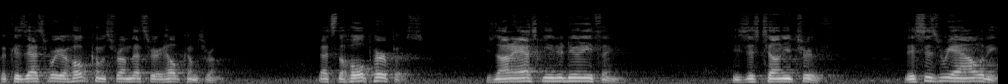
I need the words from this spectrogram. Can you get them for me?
because that's where your hope comes from, that's where your help comes from. That's the whole purpose. He's not asking you to do anything. He's just telling you truth. This is reality.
